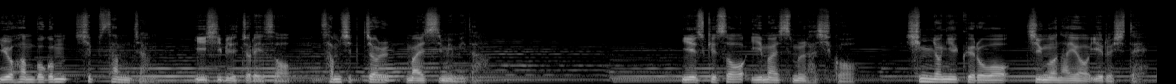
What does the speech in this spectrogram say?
요한복음 13장 21절에서 30절 말씀입니다. 예수께서 이 말씀을 하시고 심령이 괴로워 증언하여 이르시되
